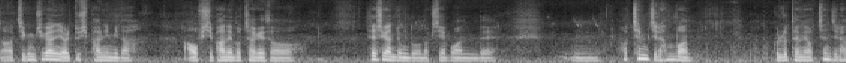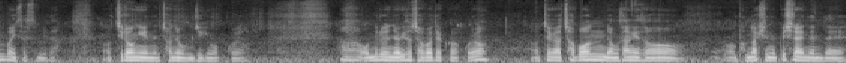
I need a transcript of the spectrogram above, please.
아, 지금 시간이 12시 반입니다. 9시 반에 도착해서 3시간 정도 낚시해 보았는데 음, 허챔질 한번 글루텐의 허챔질 한 번 있었습니다. 어, 지렁이에는 전혀 움직임 없고요. 아, 오늘은 여기서 접어야 될 것 같고요. 어, 제가 저번 영상에서 어, 밤낚시는 끝이라 했는데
